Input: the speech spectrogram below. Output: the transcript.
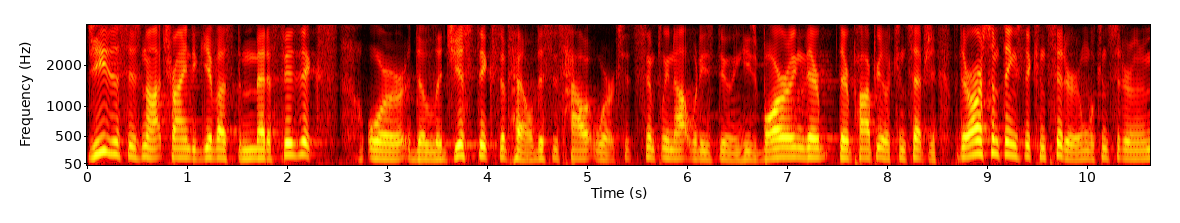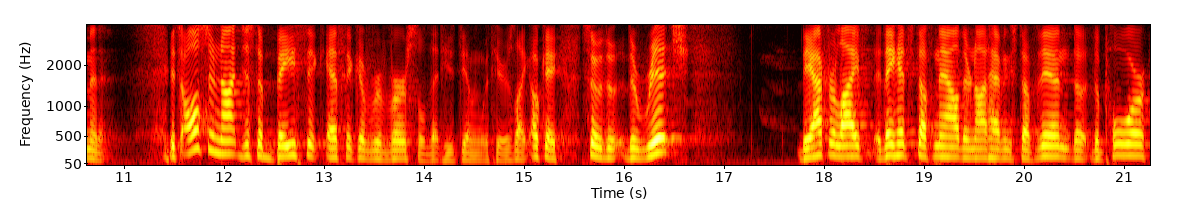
Jesus is not trying to give us the metaphysics or the logistics of hell. This is how it works. It's simply not what he's doing. He's borrowing their, their popular conception. But there are some things to consider, and we'll consider in a minute. It's also not just a basic ethic of reversal that he's dealing with here. It's like, okay, so the, the rich, the afterlife, they had stuff now, they're not having stuff then. The, the poor,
